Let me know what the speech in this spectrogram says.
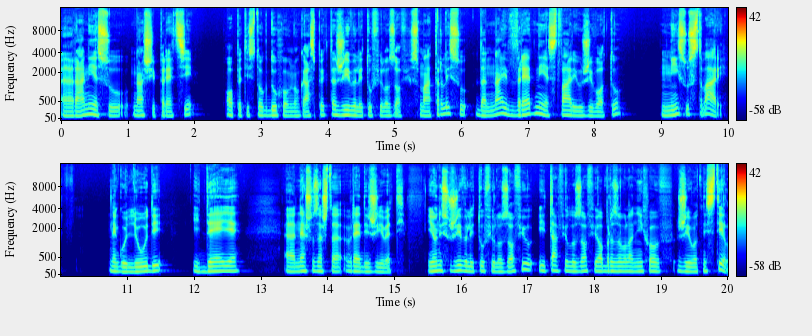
Ranije su naši preci, opet iz tog duhovnog aspekta, živjeli tu filozofiju. Smatrali su da najvrednije stvari u životu nisu stvari, nego ljudi, ideje, nešto za što vredi živeti. I oni su živjeli tu filozofiju i ta filozofija obrazovala njihov životni stil.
